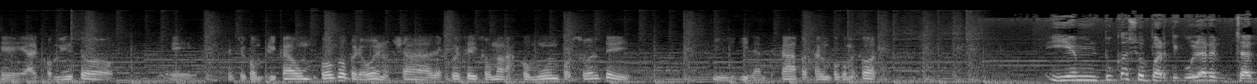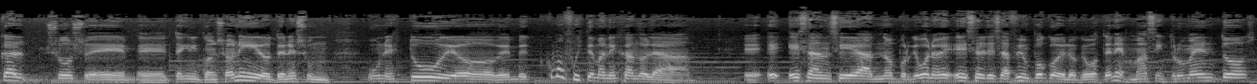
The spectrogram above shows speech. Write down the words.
eh, al comienzo eh, se complicaba un poco, pero bueno, ya después se hizo más común por suerte y, y la empezaba a pasar un poco mejor. Y en tu caso particular, Chacal, sos eh, eh, técnico en sonido, tenés un, un estudio. Eh, ¿Cómo fuiste manejando la e, esa ansiedad, no? Porque bueno, e, es el desafío un poco de lo que vos tenés, más instrumentos,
